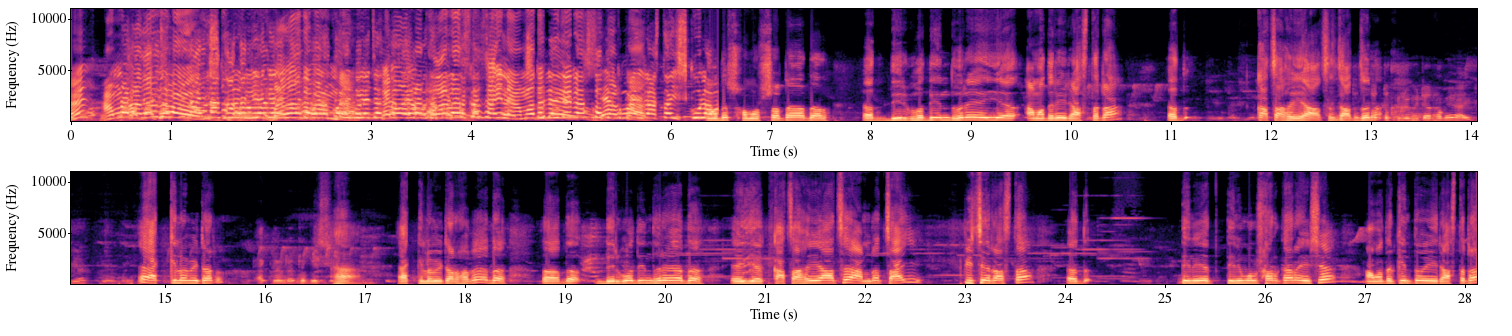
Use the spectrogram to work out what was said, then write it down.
হ্যাঁ আমরা বাধা দেবো। বাধা দেবো আমরা। কেন আমরা ভালো রাস্তা চাই না? আমাদের নিজের রাস্তা দরকার। রাস্তা স্কুল আমাদের সমস্যাটা দীর্ঘদিন ধরে এই আমাদের এই রাস্তাটা কাঁচা হয়ে আছে। যার জন্য কিলোমিটার হবে আইডিয়া এক কিলোমিটার। এক কিলোমিটার তো বেশি। হ্যাঁ। এক কিলোমিটার হবে। দীর্ঘদিন ধরে এই কাঁচা হয়ে আছে, আমরা চাই পিচের রাস্তা। তিনি, তৃণমূল সরকার এসে আমাদের কিন্তু এই রাস্তাটা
